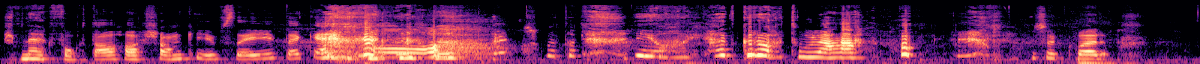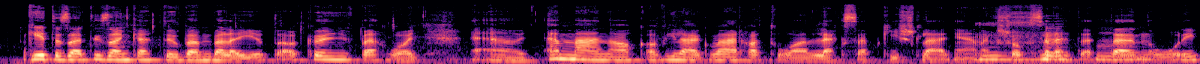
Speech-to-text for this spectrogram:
és megfogta a hasam, képzeljétek el. és mondta, jaj, hát gratulálok. És akkor 2012-ben beleírta a könyvbe, hogy, hogy Emmának, a világ várhatóan legszebb kislányának sok szeretettel Nóri,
